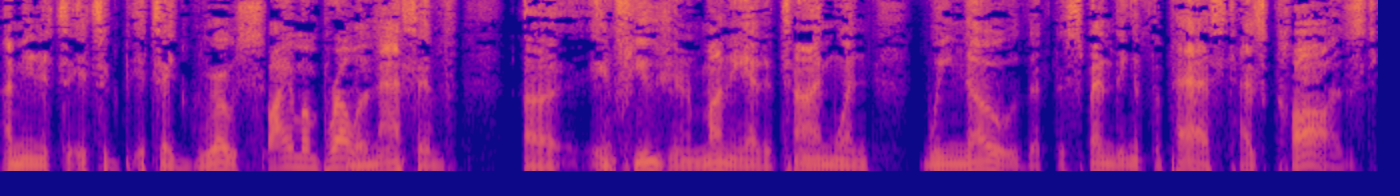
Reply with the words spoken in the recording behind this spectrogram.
I mean, it's it's a it's a gross, buy them umbrellas. massive uh, infusion of money at a time when we know that the spending of the past has caused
